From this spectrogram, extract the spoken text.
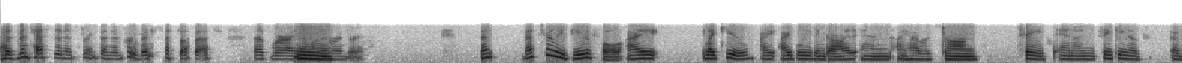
has been tested and strengthened and proven so that's that's where i am on Mm. surrendering That that's really beautiful. I like you, I, I believe in God and I have a strong faith and I'm thinking of, of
